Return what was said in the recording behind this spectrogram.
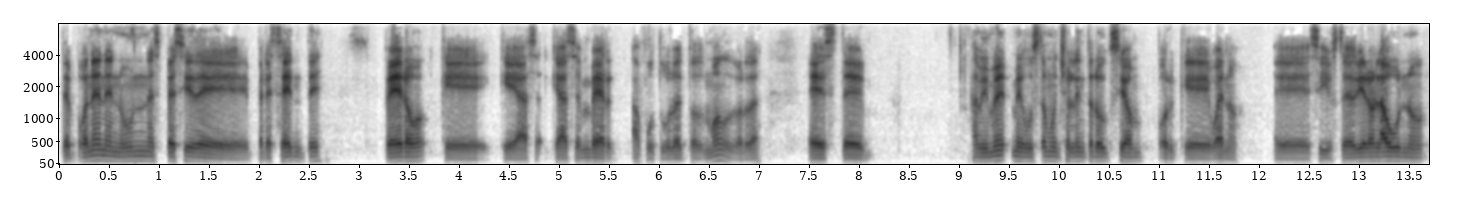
te ponen en una especie de presente, pero que, que, hacen ver a futuro de todos modos, ¿verdad? Este, a mí me, gusta mucho la introducción porque, bueno, eh, si ustedes vieron la 1,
